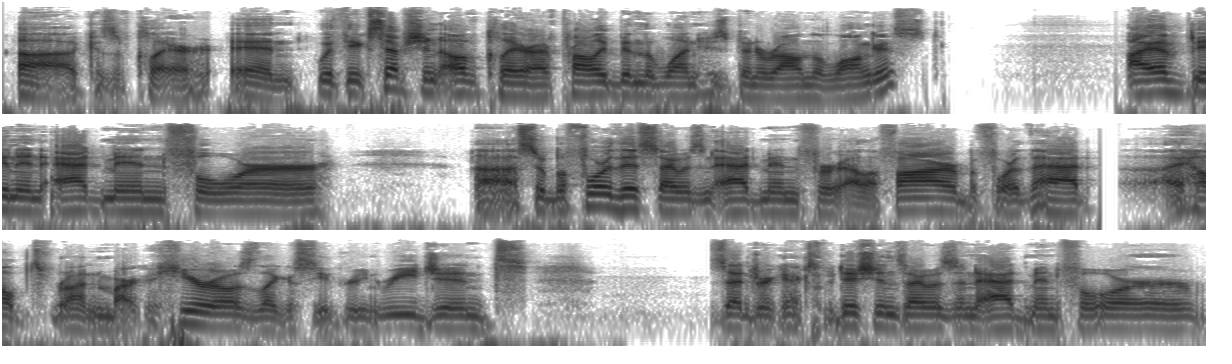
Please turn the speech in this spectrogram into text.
because uh, of Claire. And with the exception of Claire, I've probably been the one who's been around the longest. I have been an admin for. Uh, so before this, I was an admin for LFR. Before that, I helped run Mark of Heroes, Legacy of Green Regent, Xen'drik Expeditions, I was an admin for.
